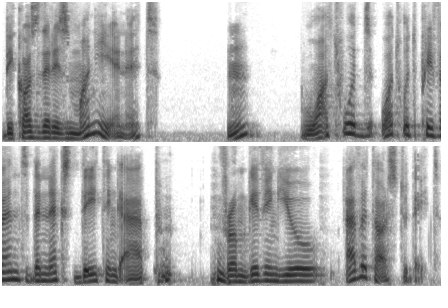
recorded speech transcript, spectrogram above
because there is money in it hmm, what would what would prevent the next dating app from giving you avatars to date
